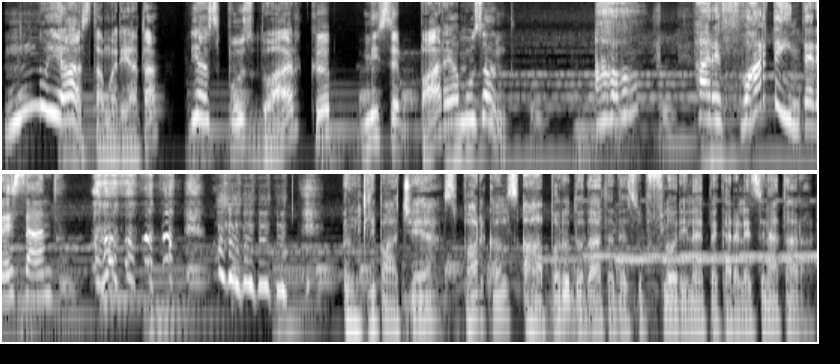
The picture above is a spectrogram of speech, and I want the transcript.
Nu e asta, Maria ta. I-am spus doar că mi se pare amuzant. Oh, pare foarte interesant! În clipa aceea, Sparkles a apărut deodată de sub florile pe care le ținea Tara.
